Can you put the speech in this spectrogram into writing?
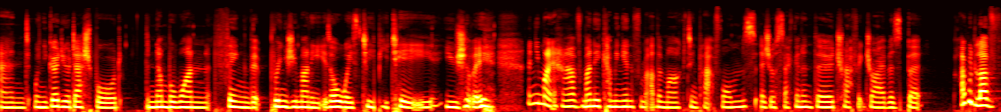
And when you go to your dashboard, the number one thing that brings you money is always TPT, usually. And you might have money coming in from other marketing platforms as your second and third traffic drivers, but I would love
